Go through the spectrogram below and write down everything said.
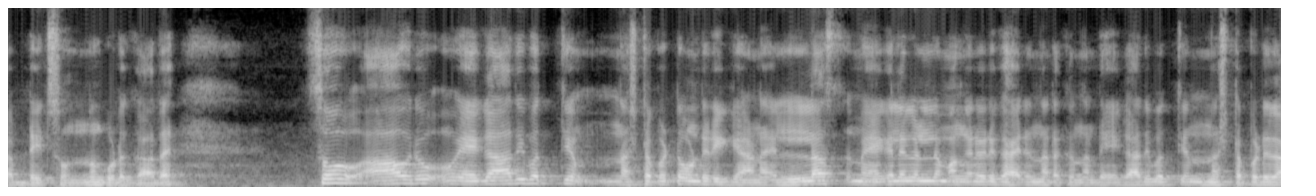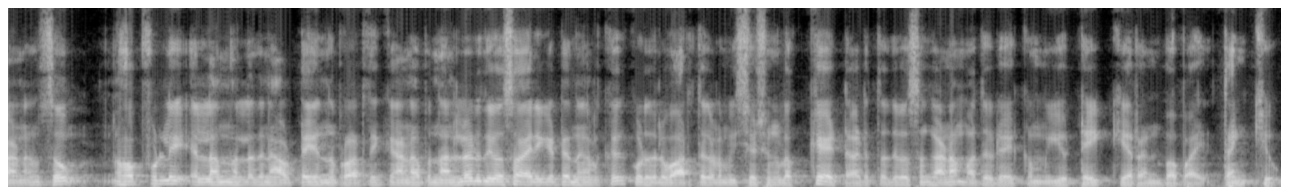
അപ്ഡേറ്റ്സ് ഒന്നും കൊടുക്കാതെ. സോ ആ ഒരു ഏകാധിപത്യം നഷ്ടപ്പെട്ടുകൊണ്ടിരിക്കുകയാണ്. എല്ലാ മേഖലകളിലും അങ്ങനെ ഒരു കാര്യം നടക്കുന്നുണ്ട്. ഏകാധിപത്യം നഷ്ടപ്പെടുകയാണ്. സോ ഹോപ്പ്ഫുള്ളി എല്ലാം നല്ലതിനാവട്ടെ എന്ന് പ്രാർത്ഥിക്കുകയാണ്. അപ്പോൾ നല്ലൊരു ദിവസമായിരിക്കട്ടെ നിങ്ങൾക്ക്. കൂടുതൽ വാർത്തകളും വിശേഷങ്ങളും ഒക്കെ ആയിട്ട് അടുത്ത ദിവസം കാണാം. അതുവരേക്കും you take care and bye thank you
